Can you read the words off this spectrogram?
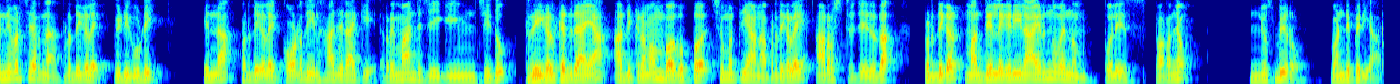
എന്നിവർ ചേർന്ന് പ്രതികളെ പിടികൂടി. ഇന്ന് പ്രതികളെ കോടതിയിൽ ഹാജരാക്കി റിമാൻഡ് ചെയ്യുകയും ചെയ്തു. സ്ത്രീകൾക്കെതിരായ അതിക്രമം വകുപ്പ് ചുമത്തിയാണ് പ്രതികളെ അറസ്റ്റ് ചെയ്തത്. പ്രതികൾ മദ്യലഹരിയിലായിരുന്നുവെന്നും പോലീസ് പറഞ്ഞു. News bureau Vandiperiyar.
